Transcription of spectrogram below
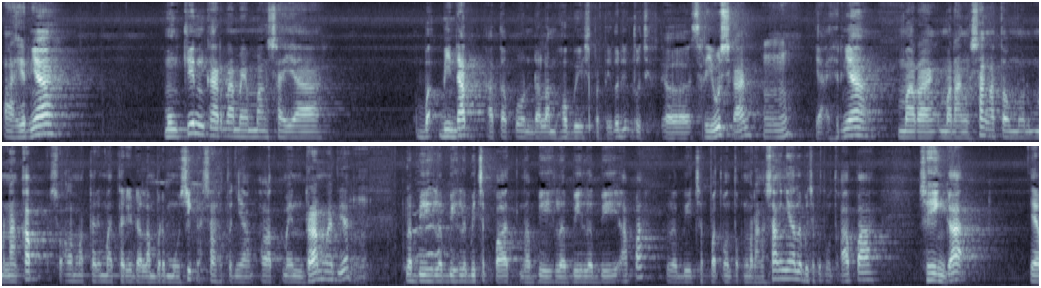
Akhirnya mungkin karena memang saya minat ataupun dalam hobi seperti itu untuk eh, serius kan, ya akhirnya merang- merangsang atau menangkap soal materi-materi dalam bermusik salah satunya alat main drum gitu ya. Lebih lebih lebih cepat, lebih lebih lebih apa? Lebih cepat untuk merangsangnya, lebih cepat untuk apa? Sehingga ya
